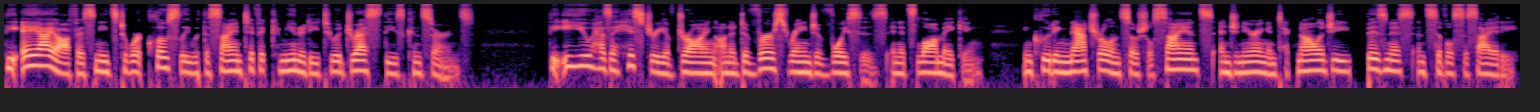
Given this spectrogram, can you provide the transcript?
The AI Office needs to work closely with the scientific community to address these concerns. The EU has a history of drawing on a diverse range of voices in its lawmaking, including natural and social science, engineering and technology, business, and civil society.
